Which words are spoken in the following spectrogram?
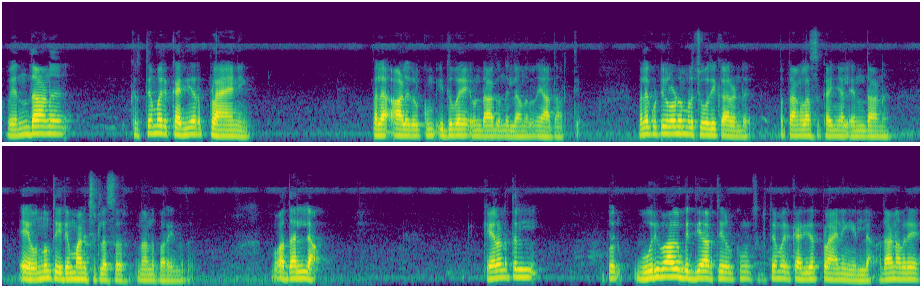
അപ്പോൾ എന്താണ് കൃത്യമായ ഒരു കരിയർ പ്ലാനിങ്? പല ആളുകൾക്കും ഇതുവരെ ഉണ്ടാകുന്നില്ല എന്നുള്ള യാഥാർത്ഥ്യം. പല കുട്ടികളോട് നമ്മൾ ചോദിക്കാറുണ്ട് പത്താം ക്ലാസ് കഴിഞ്ഞാൽ എന്താണ്? ഏ ഒന്നും തീരുമാനിച്ചിട്ടില്ല സർ എന്നാണ് പറയുന്നത്. അപ്പോൾ അതല്ല. കേരളത്തിൽ ഇപ്പോൾ ഭൂരിഭാഗം വിദ്യാർത്ഥികൾക്കും കൃത്യമായ കരിയർ പ്ലാനിങ് ഇല്ല. അതാണ് അവരെ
